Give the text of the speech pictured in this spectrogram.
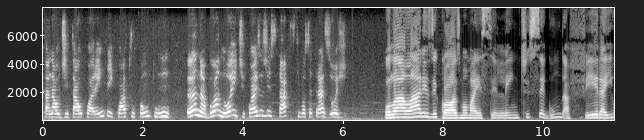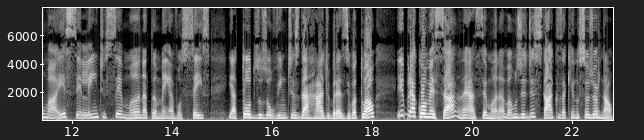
canal digital 44.1. Ana, boa noite. Quais os destaques que você traz hoje? Olá, Lares e Cosmo, uma excelente segunda-feira e uma excelente semana também a vocês e a todos os ouvintes da Rádio Brasil Atual e para começar né, a semana, vamos de destaques aqui no seu jornal.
